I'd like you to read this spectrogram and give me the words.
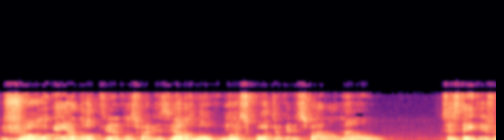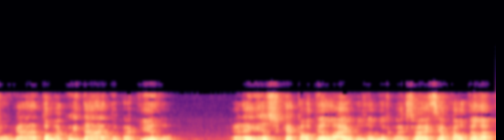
Julguem a doutrina dos fariseus, não, não escutem o que eles falam, não. Vocês têm que julgar, tomar cuidado com aquilo. Era isso que acautelai-vos da. Como é que você vai se acautelar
